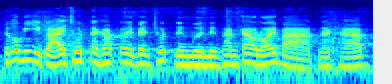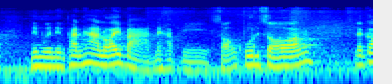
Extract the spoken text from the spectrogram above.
แล้วก็มีอีกหลายชุดนะครับก็จะเป็นชุด 11,900 บาทนะครับ11,500 บาทนะครับนี่2คูณ2แล้วก็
